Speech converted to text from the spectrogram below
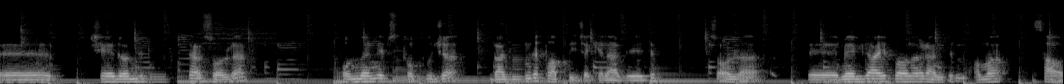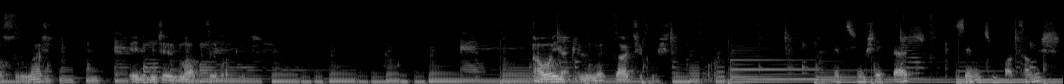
Ee, şeye döndükten sonra onların hepsi topluca bende patlayacak herhalde dedim. Sonra e, Mevla'yı falan öğrendim ama sağ olsunlar elimi cebime attırmadılar. Ama ilk hürmetler çıkmıştı. Evet şimşekler senin için patlamış.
